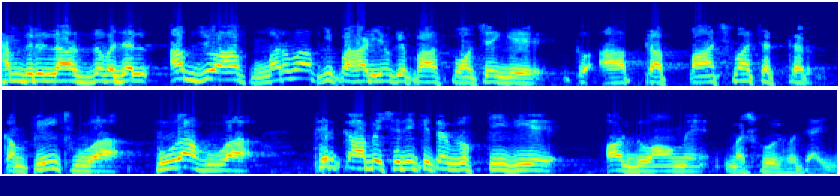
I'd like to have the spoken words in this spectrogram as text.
الحمد للہ وجل، اب جو آپ مروا کی پہاڑیوں کے پاس پہنچیں گے، تو آپ کا پانچواں چکر کمپلیٹ ہوا، پورا ہوا، پھر کعبے شریف کی طرف رخ کیجیے اور دعاؤں میں مشغول ہو جائیے۔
